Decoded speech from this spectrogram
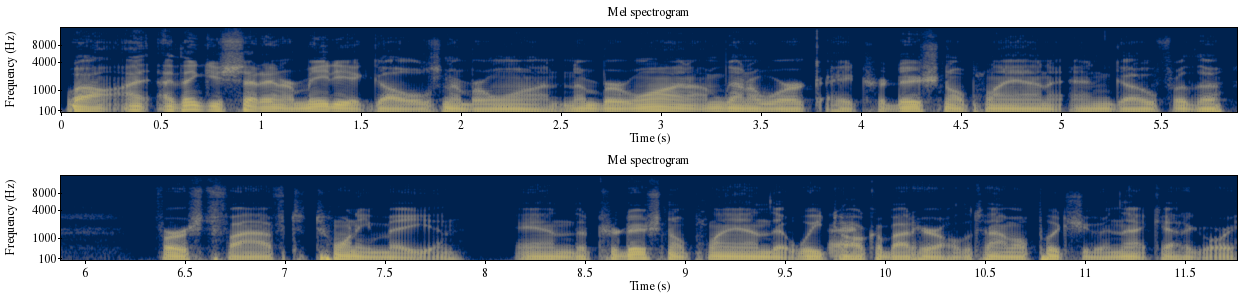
Well, I, I think you set intermediate goals, number one. Number one, I'm going to work a traditional plan and go for the first five to 20 million. And the traditional plan that we talk about here all the time will put you in that category.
